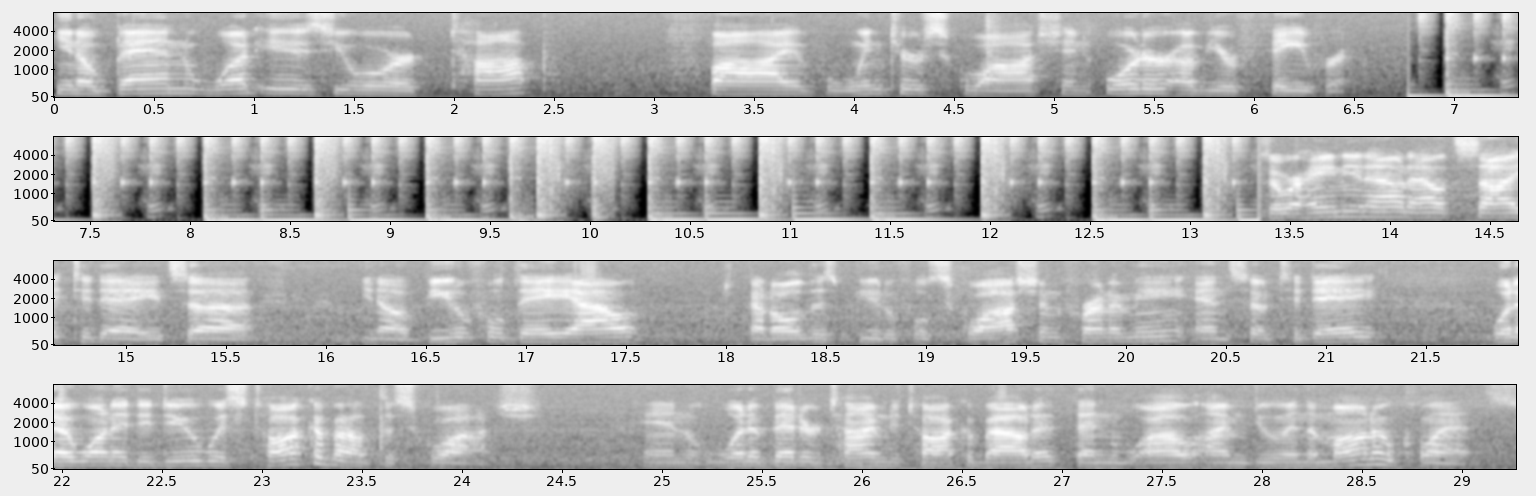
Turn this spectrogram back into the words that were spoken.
You know, Ben, what is your top five winter squash in order of your favorite? So we're hanging out outside today. It's a, you know, a beautiful day out. Got all this beautiful squash in front of me. And so today, what I wanted to do was talk about the squash. And what a better time to talk about it than while I'm doing the mono cleanse.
